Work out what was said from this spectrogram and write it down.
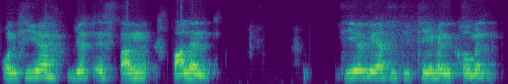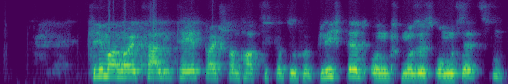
Und hier wird es dann spannend. Hier werden die Themen kommen. Klimaneutralität, Deutschland hat sich dazu verpflichtet und muss es umsetzen.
